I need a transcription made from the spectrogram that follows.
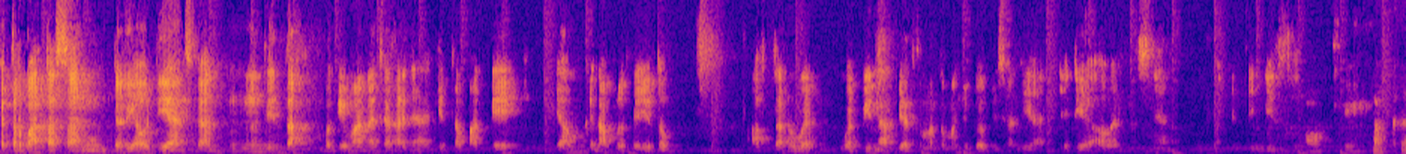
keterbatasan dari audiens kan, Mhm. nanti entah bagaimana caranya kita pakai yang mungkin upload ke YouTube after web webinar biar teman-teman juga bisa lihat. Jadi awareness-nya makin tinggi sih. Oke. Oke.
